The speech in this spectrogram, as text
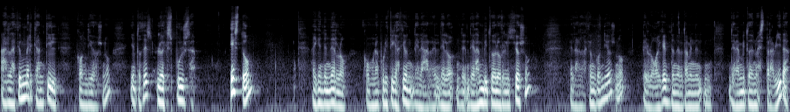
a relación mercantil con Dios, ¿no? Y entonces lo expulsa. Esto hay que entenderlo como una purificación del ámbito de lo religioso, de la relación con Dios, ¿no? Pero luego hay que entenderlo también del ámbito de nuestra vida.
